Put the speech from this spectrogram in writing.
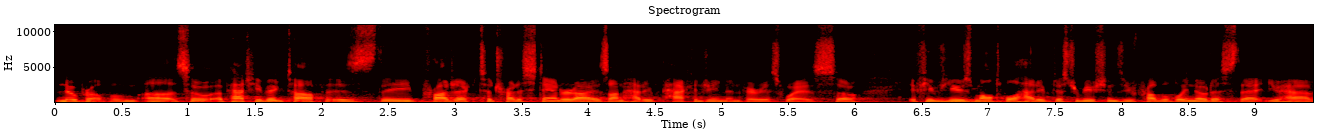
No problem. Uh, so Apache BigTop is the project to try to standardize on Hadoop packaging in various ways. So if you've used multiple Hadoop distributions, you've probably noticed that you have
